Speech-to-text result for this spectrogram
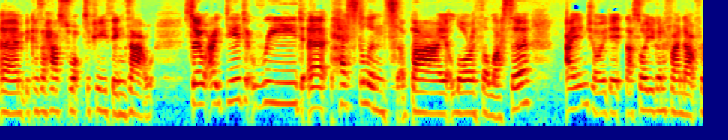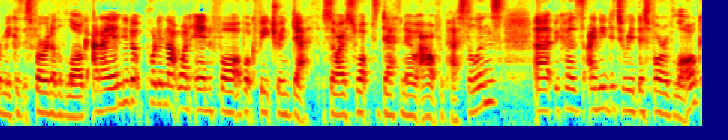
um because i have swapped a few things out so I did read uh, Pestilence by Laura Thalassa, I enjoyed it. That's all you're going to find out from me because it's for another vlog. And I ended up putting that one in for a book featuring death. So I swapped Death Note out for Pestilence uh, because I needed to read this for a vlog.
